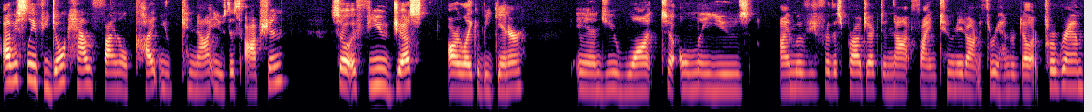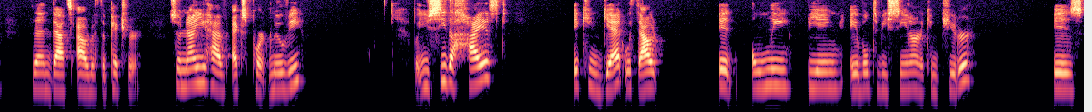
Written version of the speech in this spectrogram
Obviously, if you don't have Final Cut, you cannot use this option. So if you just are like a beginner and you want to only use iMovie for this project and not fine tune it on a $300 program, then that's out of the picture. So now you have export movie, but you see the highest it can get without it only being able to be seen on a computer is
